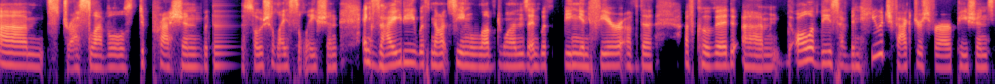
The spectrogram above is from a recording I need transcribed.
um, stress levels, depression with the social isolation, anxiety with not seeing loved ones, and with being in fear of the of COVID. Um, all of these have been huge factors for our patients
